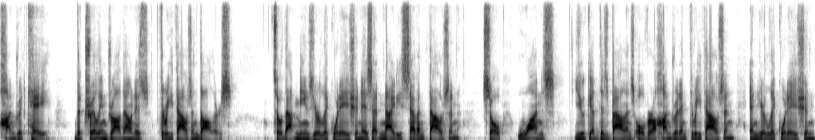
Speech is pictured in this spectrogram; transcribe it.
100K, the trailing drawdown is $3,000. So that means your liquidation is at 97,000. So once you get this balance over 103,000 and your liquidation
